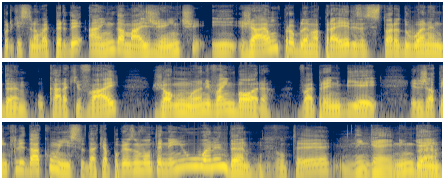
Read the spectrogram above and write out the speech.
porque senão vai perder ainda mais gente e já é um problema para eles essa história do one and done, o cara que vai, joga um ano e vai embora, vai para NBA. Eles já têm que lidar com isso. Daqui a pouco eles não vão ter nem o one and done, vão ter Ninguém. Ninguém. É.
